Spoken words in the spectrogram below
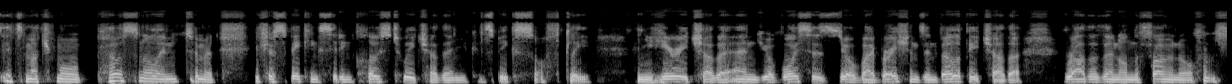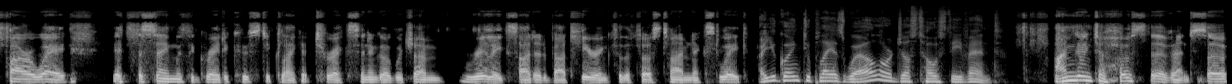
it's much more personal and intimate if you're speaking sitting close to each other and you can speak softly and you hear each other and your voices, your vibrations envelop each other rather than on the phone or far away. It's the same with the great acoustic like at Toorak Synagogue, which I'm really excited about hearing for the first time next week. Are you going to play as well or just host the event? I'm going to host the event. So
